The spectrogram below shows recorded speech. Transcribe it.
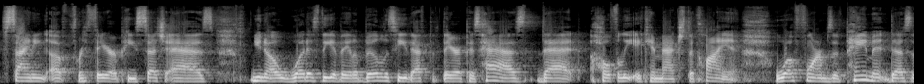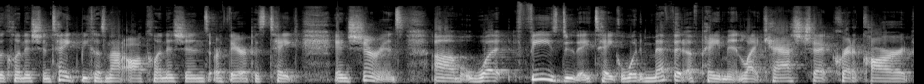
signing up for therapy, such as, you know, what is the availability that the therapist has that hopefully it can match the client? What forms of payment does the clinician take? Because not all clinicians or therapists take insurance. Um, what fees do they take? What method of payment, like cash, check, credit card,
